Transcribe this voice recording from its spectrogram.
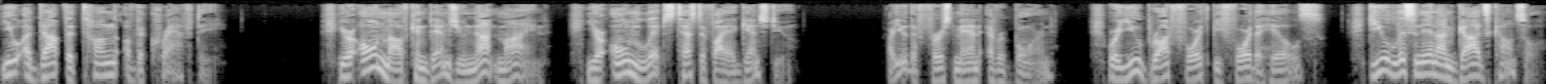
You adopt the tongue of the crafty. Your own mouth condemns you not mine. Your own lips testify against you are you the first man ever born? Were you brought forth before the hills? Do you listen in on god's counsel?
